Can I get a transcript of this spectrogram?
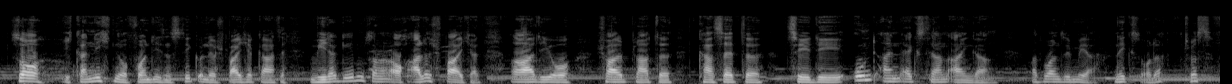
So, ich kann nicht nur von diesem Stick und der Speicherkarte wiedergeben, sondern auch alles speichern. Radio, Schallplatte, Kassette, CD und einen externen Eingang. Was wollen Sie mehr? Nix, oder? Tschüss.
